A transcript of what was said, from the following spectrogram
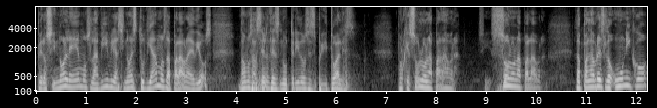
pero si no leemos la Biblia, si no estudiamos la palabra de Dios, vamos a ser desnutridos espirituales. Porque solo la palabra, ¿sí? solo la palabra. La palabra es lo único,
